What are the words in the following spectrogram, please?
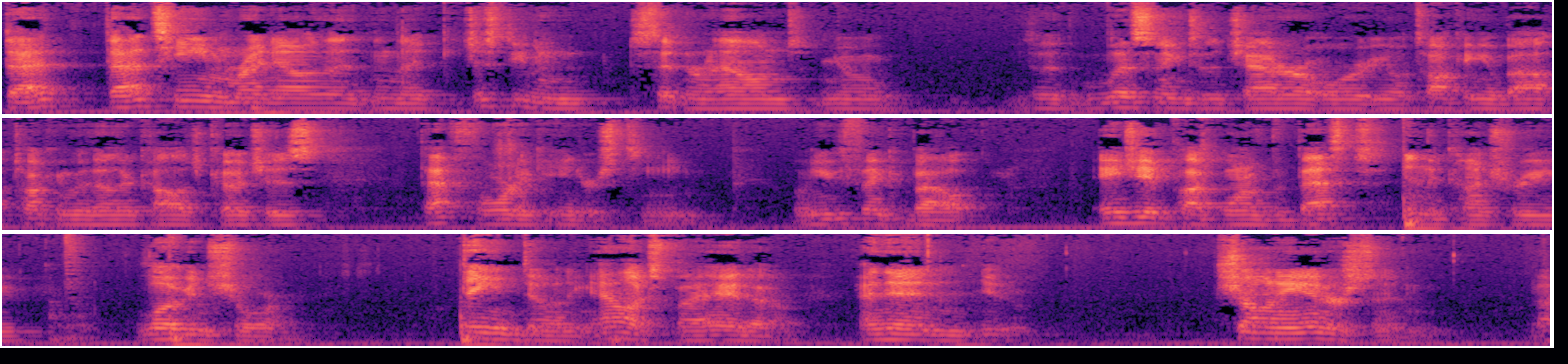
that that team right now, and like just even sitting around, you know the listening to the chatter or you know talking about talking with other college coaches, that Florida Gators team. When you think about AJ Puk, one of the best in the country, Logan Shore, Dane Dunning, Alex Faedo, and then you know, Shaun Anderson, uh,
